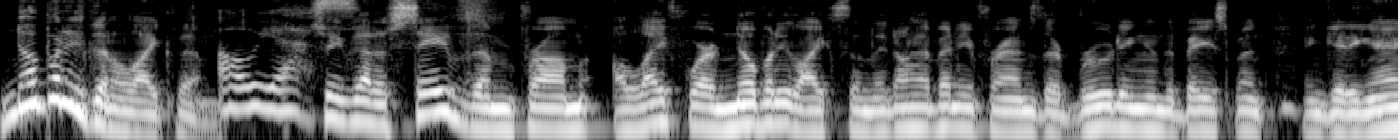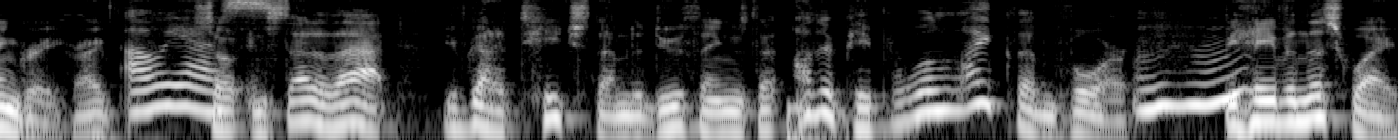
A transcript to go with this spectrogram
nobody's going to like them. oh yes So you've got to save them from a life where nobody likes them. They don't have any friends. They're brooding in the basement and getting angry, right? Oh, yes. So instead of that, you've got to teach them to do things that other people will like them for. Mm-hmm. Behave in this way.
